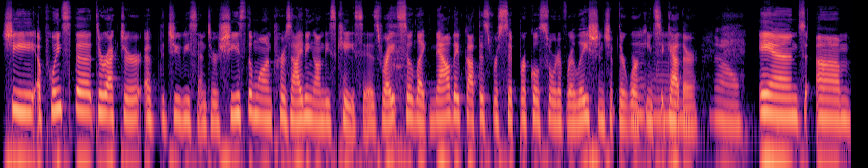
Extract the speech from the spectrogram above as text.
she appoints the director of the juvie center. She's the one presiding on these cases, right? So like now they've got this reciprocal sort of relationship. They're working together. no. And, um,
